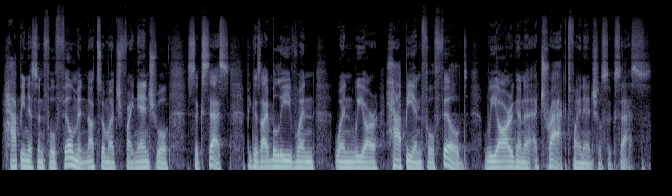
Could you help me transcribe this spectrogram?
happiness and fulfillment, not so much financial success. Because I believe when when we are happy and fulfilled, we are going to attract financial success.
